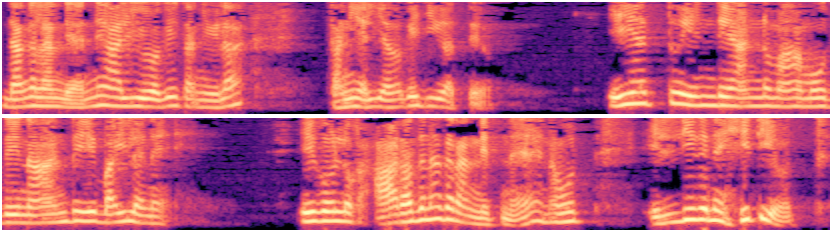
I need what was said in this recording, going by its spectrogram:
දඟලන්න යන්නේ අලියෝ වගේ තනි වෙලා තනි අලියා වගේ ජීවත් වෙනවා. ඒ ඇත්තෝ එන්නේ යන්න මහමෝදේ නාන්න ඒ බයිලා නැහැ. ඒගොල්ලෝ ආරාධනා කරන්නෙත් නැහැ. නමුත් එල්ලිගෙන හිටියොත්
